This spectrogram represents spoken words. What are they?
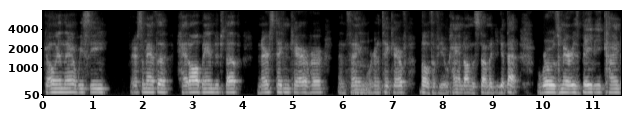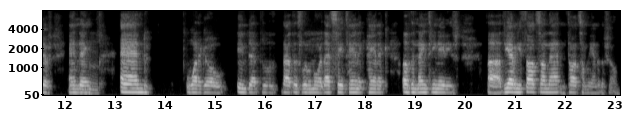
Go in there, we see there's Samantha, head all bandaged up, nurse taking care of her and saying, mm-hmm. We're going to take care of both of you. Hand on the stomach. You get that Rosemary's baby kind of ending. Mm-hmm and want to go in depth about this a little more. That satanic panic of the 1980s. Uh, do you have any thoughts on that and thoughts on the end of the film?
